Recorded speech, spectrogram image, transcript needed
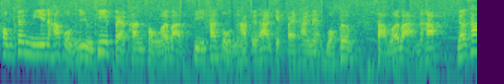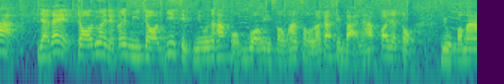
คอมเครื่องนี้นะครับผมจะอยู่ที่ 8,200 บาทฟรีค่าส่งนะครับแต่ถ้าเก็บปลายทางเนี่ยบวกเพิ่ม 300 บาทนะครับแล้วถ้า อยากได้จอด้วยเนี่ยก็จะมีจอ 20 นิ้วนะครับผมบวกอีก 2,290 บาทนะครับก็จะตกอยู่ประมา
